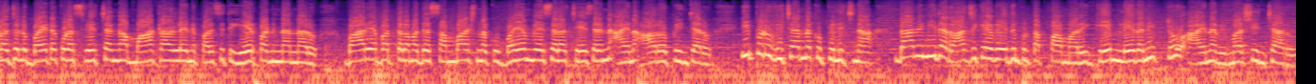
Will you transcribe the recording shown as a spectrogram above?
ప్రజలు బయట కూడా స్వేచ్ఛంగా మాట్లాడలేని పరిస్థితి ఏర్పడిందన్నారు. భార్యాభర్తల మధ్య సంభాషణకు భయం వేసేలా చేశారని ఆయన ఆరోపించారు. ఇప్పుడు విచారణకు పిలిచిన దాని మీద రాజకీయ వేధింపులు తప్ప మరింకేం లేదని ఆయన విమర్శించారు.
